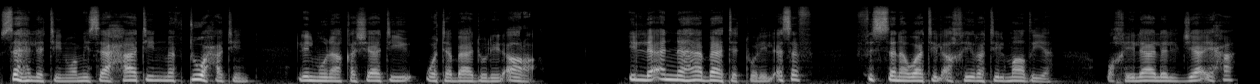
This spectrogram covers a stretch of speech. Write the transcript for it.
سهلة ومساحات مفتوحة للمناقشات وتبادل الآراء إلا أنها باتت وللأسف في السنوات الأخيرة الماضية وخلال الجائحة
